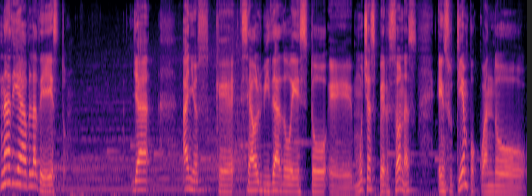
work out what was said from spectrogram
nadie habla de esto. Ya años que se ha olvidado esto eh, muchas personas en su tiempo, cuando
